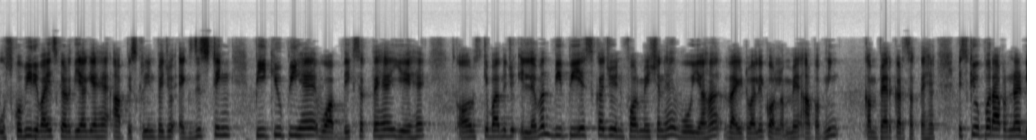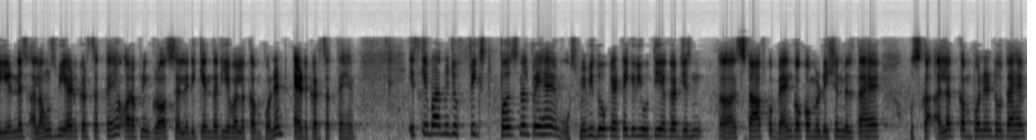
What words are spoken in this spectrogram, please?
उसको भी रिवाइज कर दिया गया है। आप स्क्रीन पे जो एग्जिस्टिंग पीक्यूपी है, वो आप देख सकते हैं, ये है। और उसके बाद में जो इलेवंथ बीपीएस का जो इन्फॉर्मेशन है, वो यहाँ राइट वाले कॉलम में आप अपनी कंपेयर कर सकते हैं। इसके ऊपर आप अपना डीएनएस अलाउंस भी ऐड कर सकते हैं और अपनी ग्रॉस सैलरी के अंदर ये वाला कंपोनेंट ऐड कर सकते हैं। इसके बाद में जो फिक्स्ड पर्सनल पे है, उसमें भी दो कैटेगरी होती है। अगर जिस स्टाफ को बैंक अकोमोडेशन मिलता है, उसका अलग कंपोनेंट होता है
